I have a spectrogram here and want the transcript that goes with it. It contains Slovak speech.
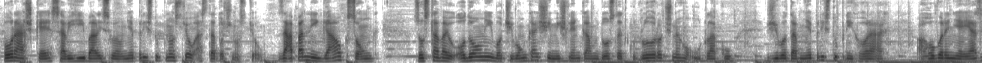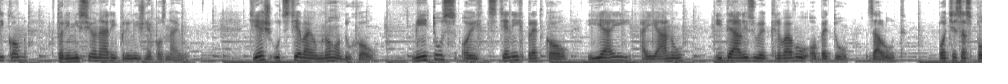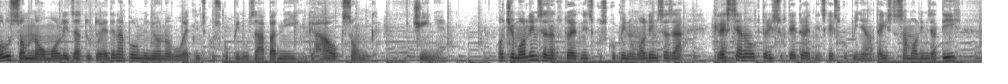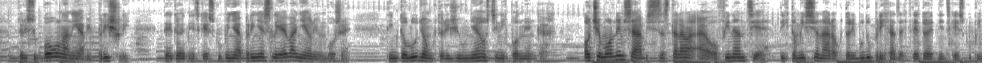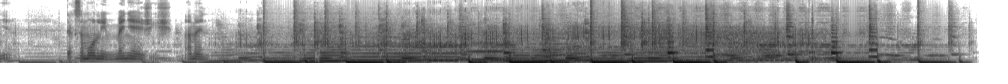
Porážke sa vyhýbali svojou neprístupnosťou a statočnosťou. Západní Gaoksong zostávajú odolní voči vonkajším myšlienkam v dôsledku dlhoročného útlaku života v neprístupných horách a hovorenie jazykom, ktorý misionári príliš nepoznajú. Tiež uctievajú mnoho duchov, Mýtus o ich ctených predkov Jai a Janu idealizuje krvavú obetu za ľud. Poďte sa spolu so mnou modliť za túto 1,5 miliónovú etnickú skupinu západných Gaoksong v Číne. Oče, modlím sa za túto etnickú skupinu, modlím sa za kresťanov, ktorí sú v tejto etnickej skupine, ale takisto sa modlím za tých, ktorí sú povolaní, aby prišli k tejto etnickej skupine a priniesli evanielium Bože týmto ľuďom, ktorí žijú v nehostinných podmienkach. Oče, modlím sa, aby si sa starala aj o financie týchto misionárov, ktorí budú prichádzať k tejto etnickej skupine. Tak sa modlím v mene Ježiš. Amen. thank you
